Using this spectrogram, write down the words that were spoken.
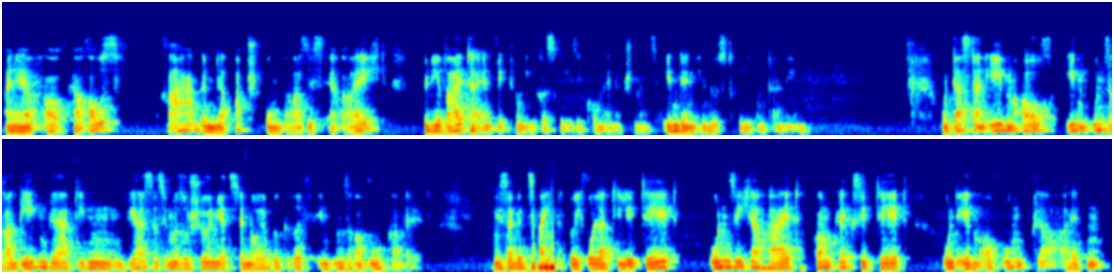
eine herausragende Absprungbasis erreicht für die Weiterentwicklung ihres Risikomanagements in den Industrieunternehmen. Und das dann eben auch in unserer gegenwärtigen, wie heißt das immer so schön, jetzt der neue Begriff, in unserer VUCA-Welt. Die ist ja gezeichnet durch Volatilität, Unsicherheit, Komplexität und eben auch Unklarheiten.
